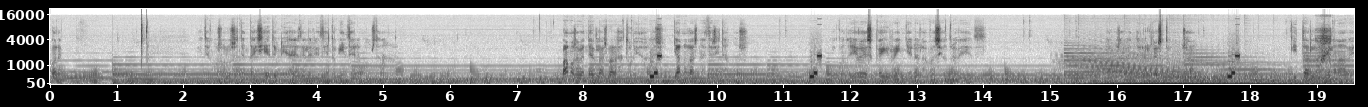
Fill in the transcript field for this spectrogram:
Vale. Y tengo solo 77 unidades del Helio 115, no me gusta nada. Vamos a vender las balas aturdidoras, ya no las necesitamos. Y cuando llegue Sky Ranger a la base otra vez, vamos a vender el resto, vamos a quitarlas de la nave.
